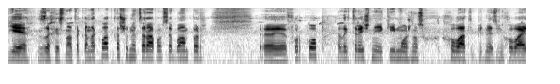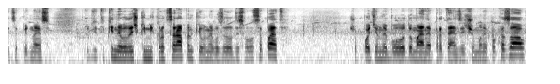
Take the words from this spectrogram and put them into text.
Є захисна така накладка, щоб не царапався бампер. Е, Фуркоп електричний, який можна ховати під низ, він ховається під низ. Тут є такі невеличкі мікроцарапинки, вони возили десь велосипед, щоб потім не було до мене претензій, чому не показав.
